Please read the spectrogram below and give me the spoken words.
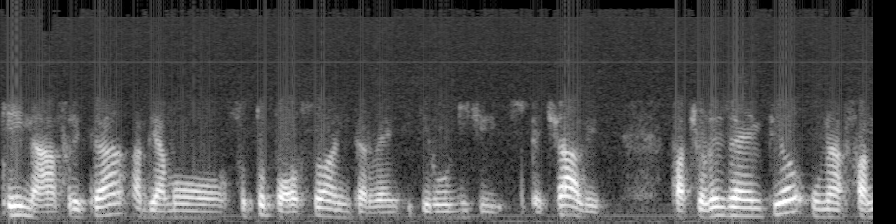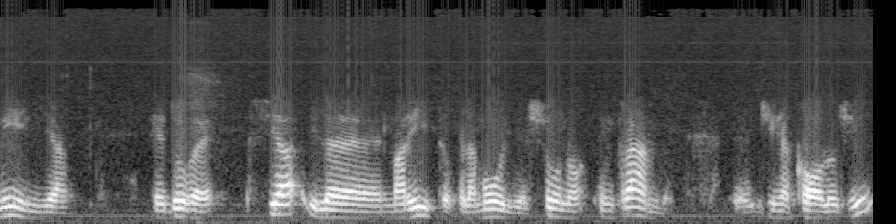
che in Africa abbiamo sottoposto a interventi chirurgici speciali. Faccio l'esempio, una famiglia eh, dove sia il marito che la moglie sono entrambi eh, ginecologi,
